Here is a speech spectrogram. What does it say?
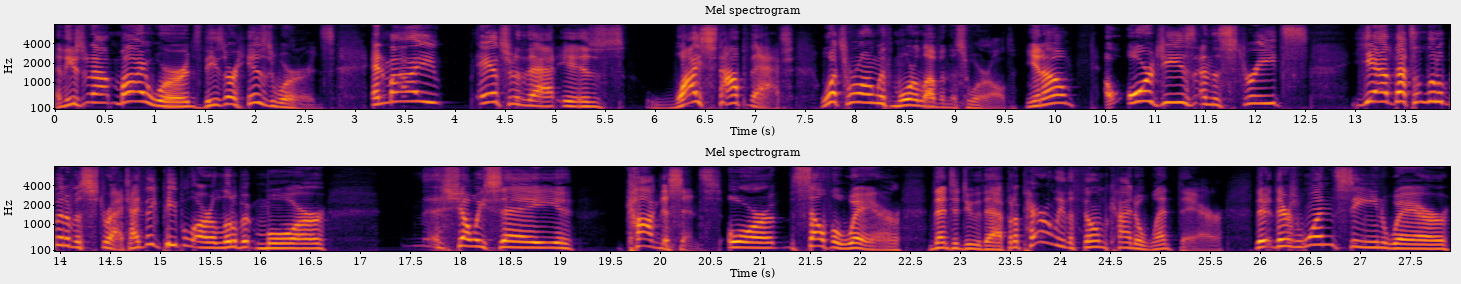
And these are not my words, these are his words. And my answer to that is why stop that? What's wrong with more love in this world? You know, orgies and the streets. Yeah, that's a little bit of a stretch. I think people are a little bit more, shall we say, cognizant or self aware than to do that. But apparently, the film kind of went there. there. There's one scene where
